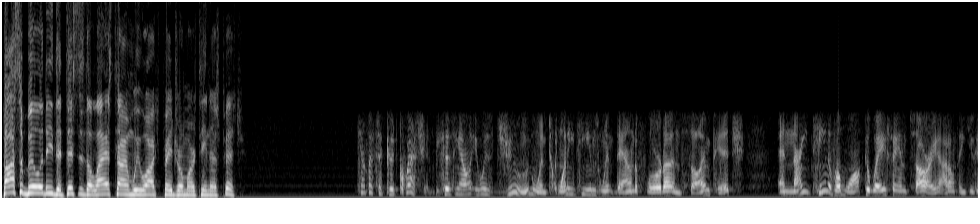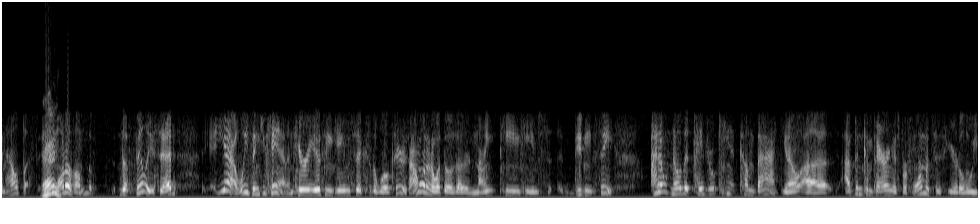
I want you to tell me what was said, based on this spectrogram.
Possibility that this is the last time we watch Pedro Martinez pitch? Yeah, that's a good question because, you know, it was June when 20 teams went down to Florida and saw him pitch, and 19 of them walked away saying, sorry, I don't think you can help us. Right. And one of them, the, the Phillies, said, yeah, we think you can. And here he is in Game 6 of the World Series. I want to know what those other 19 teams didn't see. I don't know that Pedro can't come back. You know, uh, I've been comparing his performances here to Luis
